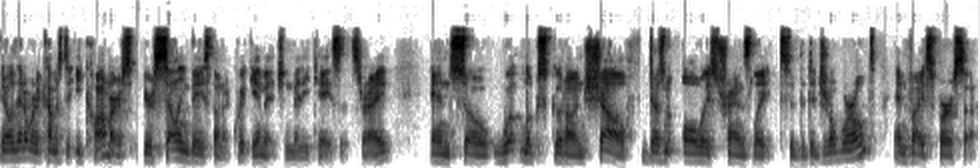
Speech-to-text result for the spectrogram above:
You know, then when it comes to e-commerce, you're selling based on a quick image in many cases, right? And so what looks good on shelf doesn't always translate to the digital world and vice versa.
